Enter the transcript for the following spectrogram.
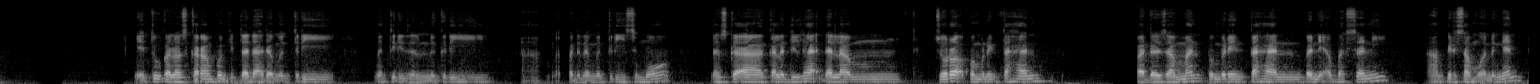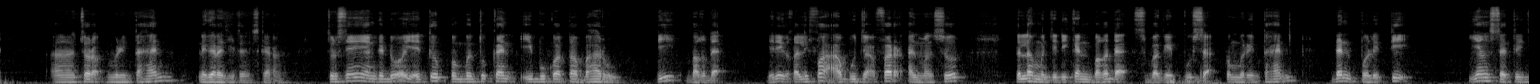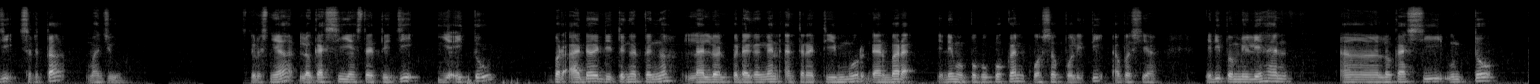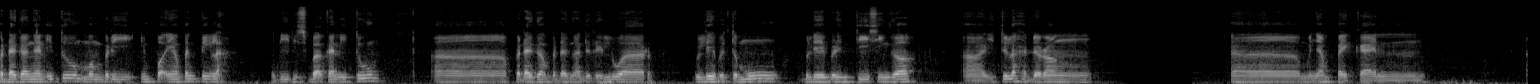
Iaitu kalau sekarang pun kita dah ada menteri, menteri dalam negeri, uh, perdana menteri semua dan uh, kalau dilihat dalam corak pemerintahan pada zaman pemerintahan Bani Abbasiyah ni hampir sama dengan uh, corak pemerintahan negara kita sekarang. Seterusnya yang kedua iaitu pembentukan ibu kota baru di Baghdad. Jadi Khalifah Abu Ja'far Al-Mansur telah menjadikan Baghdad sebagai pusat pemerintahan dan politik yang strategik serta maju. Seterusnya, lokasi yang strategik iaitu berada di tengah-tengah laluan perdagangan antara timur dan barat. Jadi memperkukuhkan kuasa politik Abbasiyah. Jadi pemilihan uh, lokasi untuk perdagangan itu memberi impak yang penting lah. Jadi disebabkan itu uh, pedagang-pedagang dari luar boleh bertemu, boleh berhenti sehingga uh, itulah orang uh, menyampaikan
